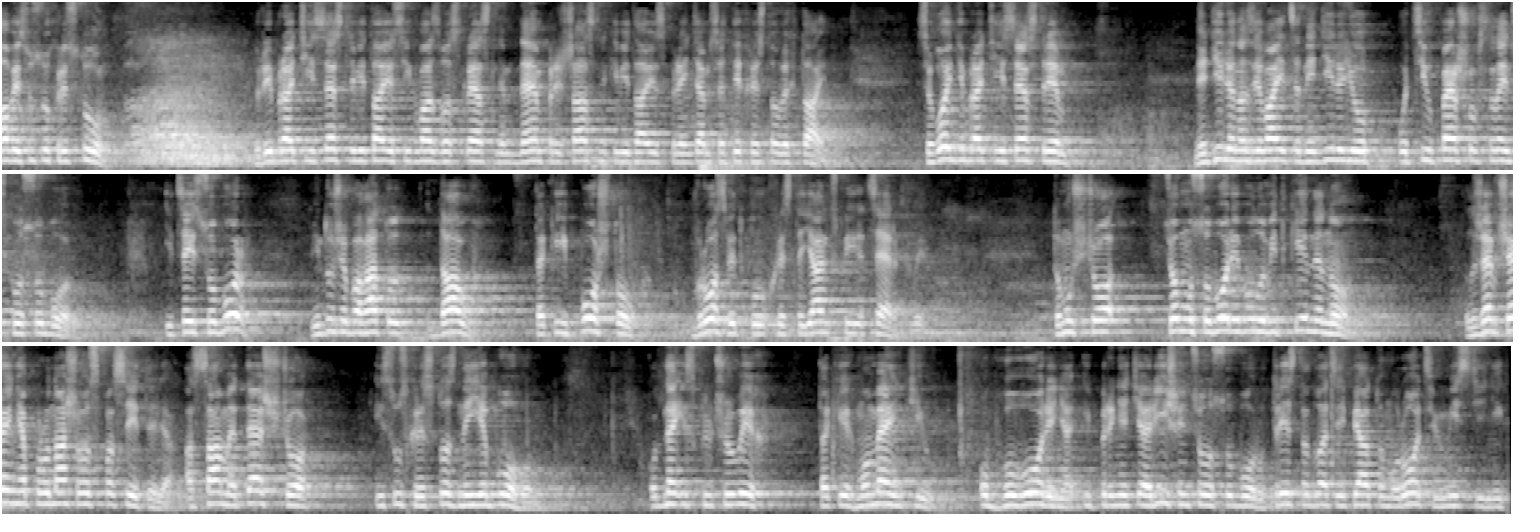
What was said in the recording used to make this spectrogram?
Слава Ісусу Христу! Дорогі браті і сестри, вітаю всіх вас з Воскресним днем, причасники, вітаю з прийняттям святих Христових тайн. Сьогодні, браті і сестри, неділя називається неділею отців Першого Вселенського собору. І цей собор він дуже багато дав такий поштовх в розвитку християнської церкви. Тому що в цьому соборі було відкинено лжевчення про нашого Спасителя, а саме те, що Ісус Христос не є Богом. Одне із ключових таких моментів обговорення і прийняття рішень цього собору в 325 році в місті Ні-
